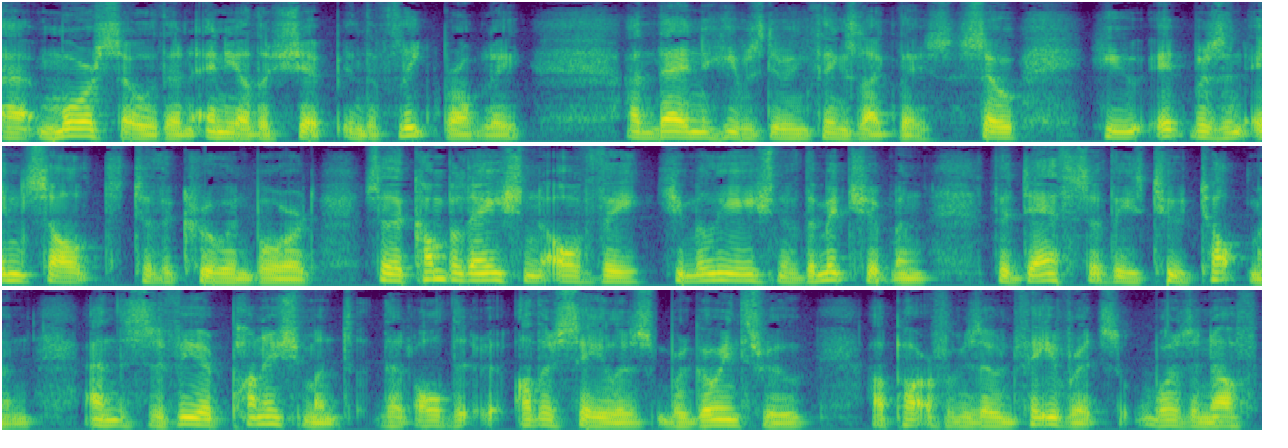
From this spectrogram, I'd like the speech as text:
uh, more so than any other ship in the fleet, probably. And then he was doing things like this. So he, it was an insult to the crew on board. So the combination of the humiliation of the midshipmen, the deaths of these two topmen, and the severe punishment that all the other sailors were going through, apart from his own favourites, was enough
